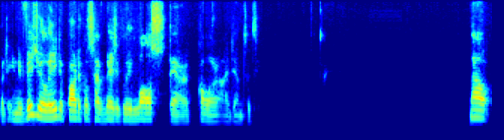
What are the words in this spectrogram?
But individually, the particles have basically lost their color identity. Now,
